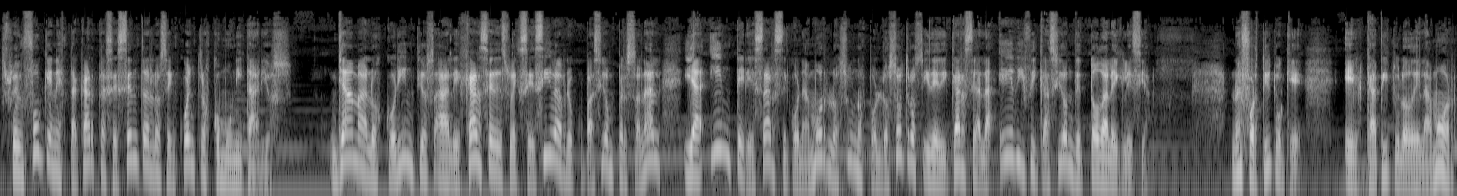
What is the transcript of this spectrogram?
su enfoque en esta carta se centra en los encuentros comunitarios llama a los corintios a alejarse de su excesiva preocupación personal y a interesarse con amor los unos por los otros y dedicarse a la edificación de toda la iglesia. No es fortuito que el capítulo del amor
